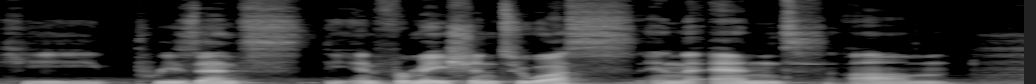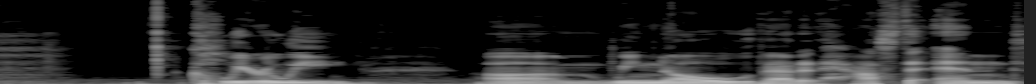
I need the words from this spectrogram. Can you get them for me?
He presents the information to us in the end um, clearly. Um, we know that it has to end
